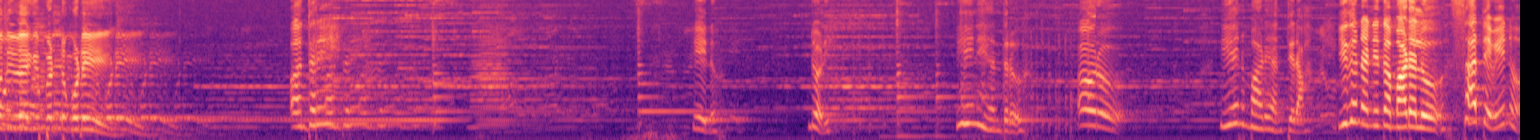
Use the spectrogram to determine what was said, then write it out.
ಮದುವೆಯಾಗಿ ಪೆಟ್ಟು ಕೊಡಿ ಅಂದರೆ? ಏನು? ನೋಡಿ ಏನೇ ಅಂದರು? ಅವರು, ಏನು ಮಾಡಿ ಅಂತೀರಾ? ಇದು ನನ್ನಿಂದ ಮಾಡಲು ಸಾಧ್ಯವೇನು?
